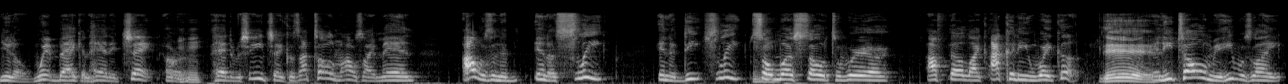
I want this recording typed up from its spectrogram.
you know went back and had it checked or Mm-hmm. had the machine checked because I told him I was like, man, I was in a in a sleep, in a deep sleep, so Mm-hmm. much so to where I felt like I couldn't even wake up. yeah? And he told me he was like,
